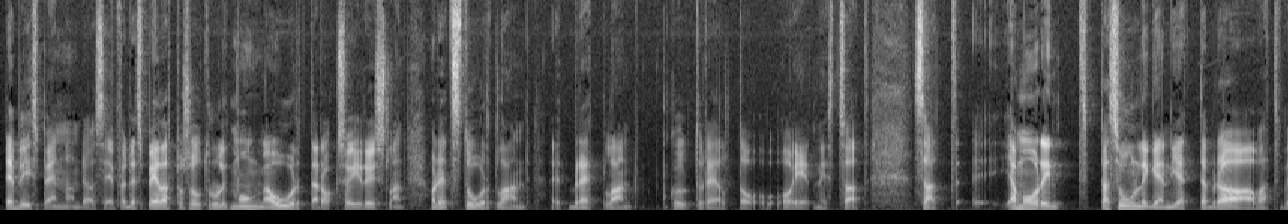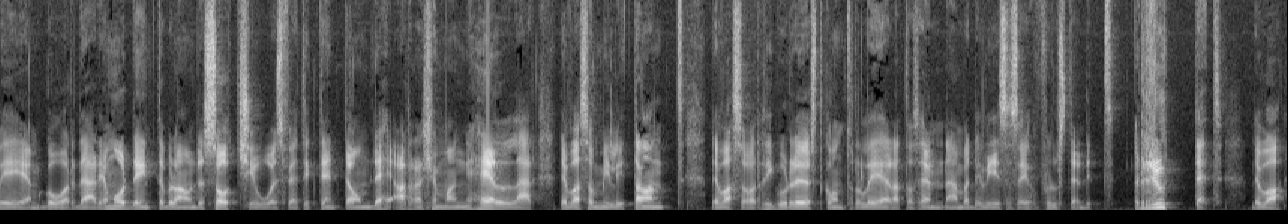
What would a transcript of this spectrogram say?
Det blir spännande att se, för det spelas på så otroligt många orter också i Ryssland, och det är ett stort land, ett brett land, kulturellt och, och etniskt. Så att, så att jag mår inte personligen jättebra av att VM går där. Jag mådde inte bra under Sochi-OS, för jag tyckte inte om det arrangemanget heller. Det var så militant, det var så rigoröst kontrollerat, och sen när det visade sig fullständigt ruttet det var,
